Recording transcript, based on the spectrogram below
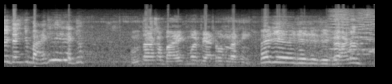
તો જલ્દી બાઇક લઈ લેજો. ફૂમતા કાકા બાઇકમાં પેટ્રોલ નથી અરે રે રે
